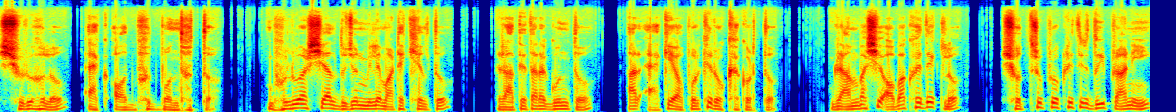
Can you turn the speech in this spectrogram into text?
শুরু হলো এক অদ্ভুত বন্ধুত্ব। ভুলু আর শিয়াল দুজন মিলে মাঠে খেলত, রাতে তারা গুনত আর একে অপরকে রক্ষা করত। গ্রামবাসী অবাক হয়ে দেখল, শত্রু প্রকৃতির দুই প্রাণী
